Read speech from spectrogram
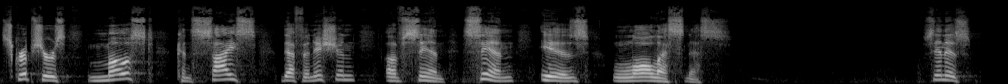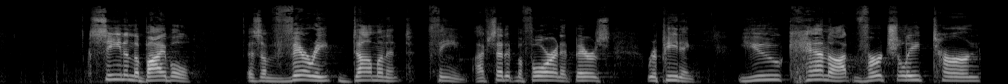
Scripture's most concise definition of sin sin is lawlessness. Sin is seen in the Bible as a very dominant theme. I've said it before and it bears repeating. You cannot virtually turn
